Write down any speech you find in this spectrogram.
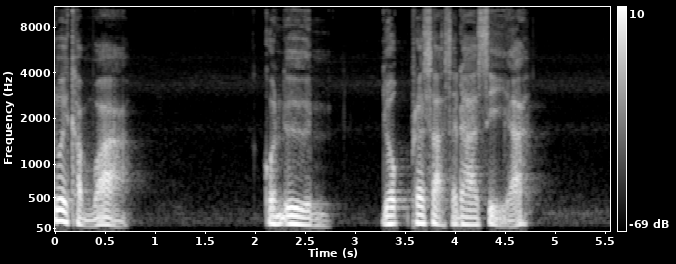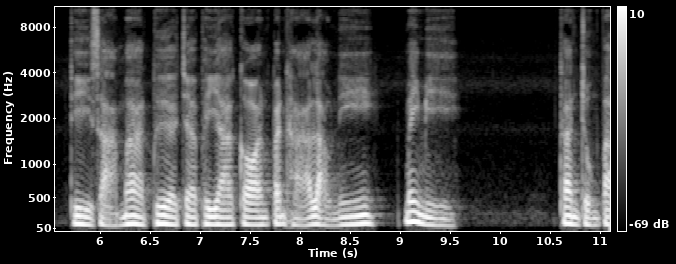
ด้วยคำว่า คนอื่นยกพระศาสดาเสีย ที่สามารถเพื่อจะพยากรณ์ปัญหาเหล่านี้ไม่มี ท่านจงไป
